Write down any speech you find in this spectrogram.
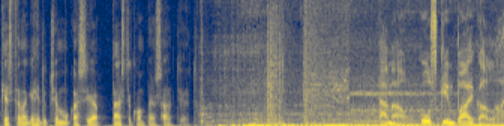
kestävän kehityksen mukaisia päästökompensaatioita. Tämä on Kuskin paikalla.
